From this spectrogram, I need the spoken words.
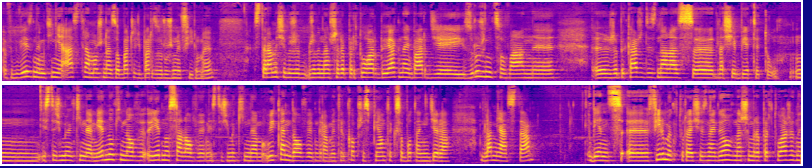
W gwiezdnym kinie Astra można zobaczyć bardzo różne filmy. Staramy się, żeby nasz repertuar był jak najbardziej zróżnicowany, y, żeby każdy znalazł y, dla siebie tytuł. Mm, jesteśmy kinem jednosalowym, jesteśmy kinem weekendowym, gramy tylko przez piątek, sobota, niedziela dla miasta. Więc y, filmy, które się znajdują w naszym repertuarze, no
